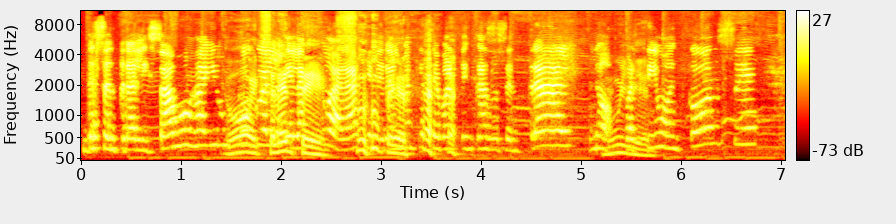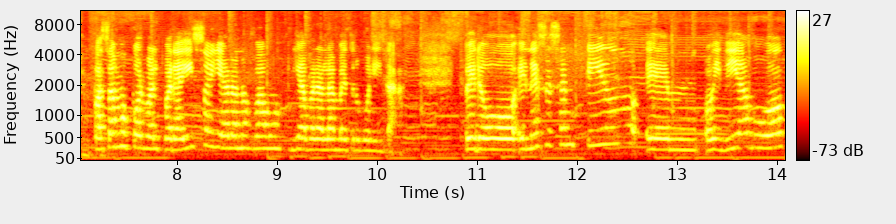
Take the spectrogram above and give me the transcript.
Descentralizamos ahí un oh, poco el, el actuar, ¿ah? generalmente se parte en Casa Central, no, partimos en Conce, pasamos por Valparaíso y ahora nos vamos ya para la metropolitana. Pero en ese sentido, em, hoy día hubo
